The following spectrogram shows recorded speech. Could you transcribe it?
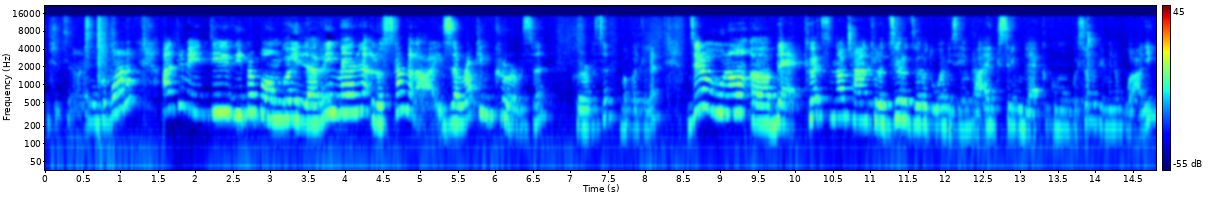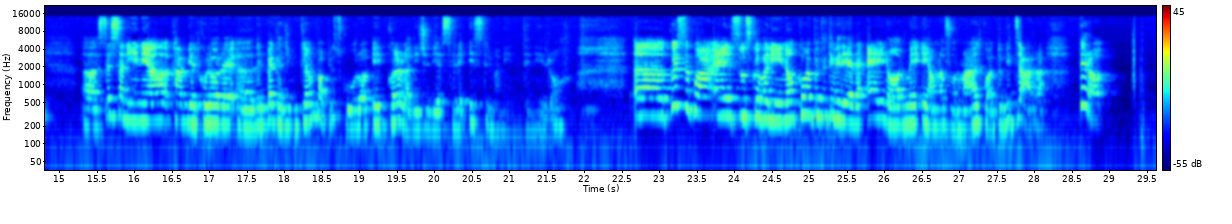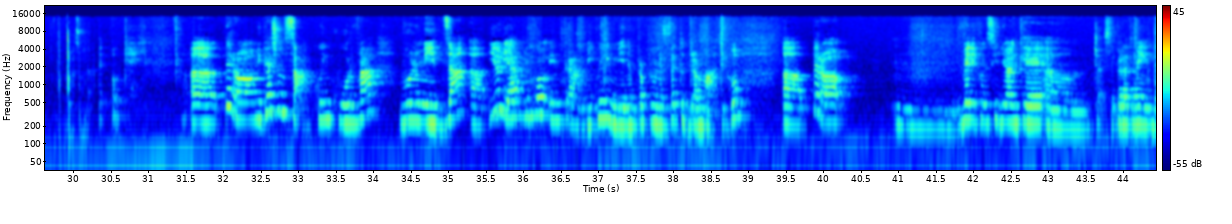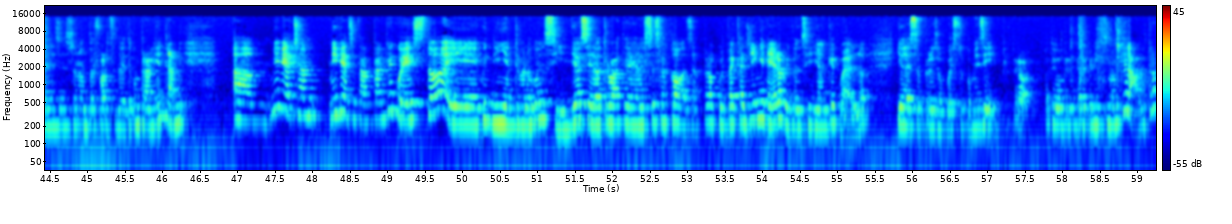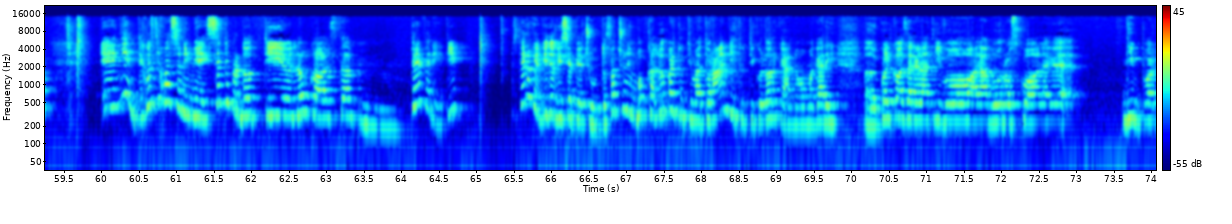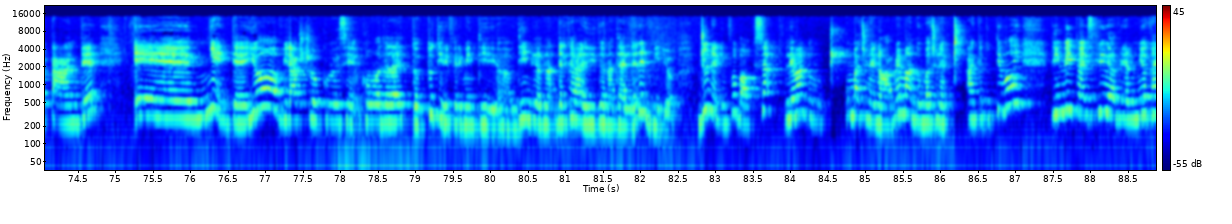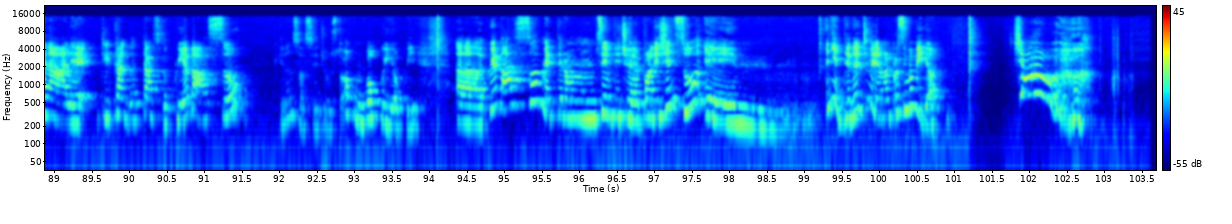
eccezionale, molto buono. Altrimenti vi propongo il Rimmel, lo Scandalize Rocking Curves, Curves, boh qualche è, 01 uh, Black, se no c'è anche lo 002 mi sembra, Extreme Black, comunque sono più o meno uguali. Uh, stessa linea, cambia il colore uh, del packaging che è un po' più scuro e quello là dice di essere estremamente nero. Uh, questo qua è il suo scovalino, come potete vedere è enorme e ha una forma alquanto bizzarra, però, uh, però mi piace un sacco in curva, volumizza, uh, io li applico entrambi, quindi mi viene proprio un effetto drammatico, però mm, ve li consiglio anche, um, cioè separatamente, nel senso non per forza dovete comprarli entrambi, Um, mi, piace, mi, piace, tanto anche questo e quindi niente ve lo consiglio. Se lo trovate la stessa cosa però col packaging nero vi consiglio anche quello. Io adesso ho preso questo come esempio però potevo prendere benissimo anche l'altro e niente questi qua sono i miei 7 prodotti low cost mm, preferiti. Spero che il video vi sia piaciuto, faccio un in bocca al lupo a tutti i maturandi e tutti coloro che hanno magari eh, qualcosa relativo a lavoro, scuola eh, di importante e niente, io vi lascio come, se, come ho detto tutti i riferimenti uh, di, del canale di Donatella e del video giù nell'info box. Le mando un, un bacione enorme, mando un bacione anche a tutti voi. Vi invito a iscrivervi al mio canale cliccando il tasto qui a basso, che non so se è giusto, o comunque qui o qui. Uh, qui a basso, mettere un semplice pollice in su e, e niente, noi ci vediamo al prossimo video.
